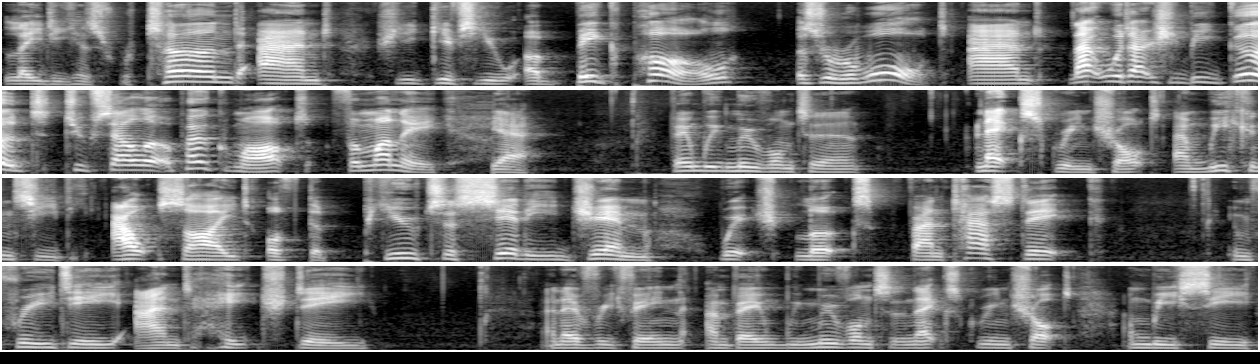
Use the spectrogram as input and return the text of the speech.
lady has returned and she gives you a big pearl as a reward, and that would actually be good to sell at a Pokemart for money. Yeah. Then we move on to next screenshot, and we can see the outside of the Pewter City gym, which looks fantastic in 3D and HD and everything. And then we move on to the next screenshot, and we see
